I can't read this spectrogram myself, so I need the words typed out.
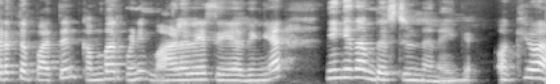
இடத்த பார்த்து கம்பேர் பண்ணி வாழவே செய்யாதீங்க. நீங்க தான் பெஸ்ட்டுன்னு நினைங்க. ஓகேவா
